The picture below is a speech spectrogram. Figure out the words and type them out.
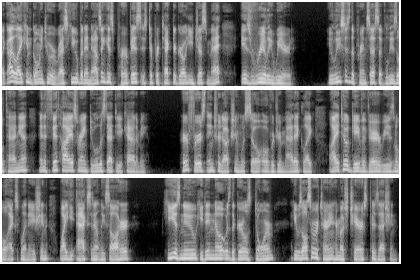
Like, I like him going to her rescue, but announcing his purpose is to protect a girl he just met is really weird. Julis is the princess of Lieseltania and the fifth highest ranked duelist at the academy. Her first introduction was so overdramatic, like, Ayato gave a very reasonable explanation why he accidentally saw her. He is new, he didn't know it was the girl's dorm, he was also returning her most cherished possession.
